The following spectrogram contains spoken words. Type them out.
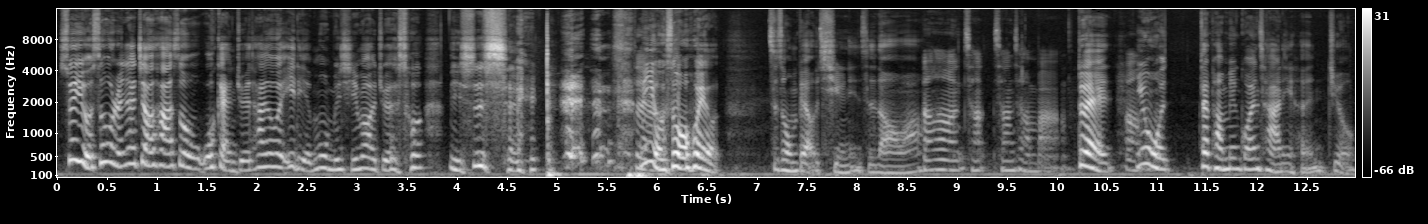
所以有时候人家叫他的时候，我感觉他都会一脸莫名其妙，觉得说你是谁？你有时候会有这种表情，你知道吗？然后常常常吧。对，因为我在旁边观察你很久，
